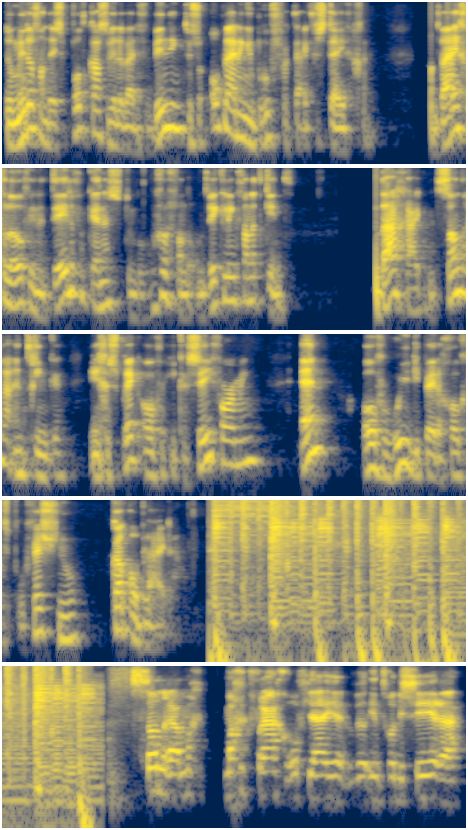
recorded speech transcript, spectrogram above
Door middel van deze podcast willen wij de verbinding tussen opleiding en beroepspraktijk verstevigen. Want wij geloven in het delen van kennis ten behoeve van de ontwikkeling van het kind. Vandaag ga ik met Sandra en Trinke in gesprek over IKC-vorming en over hoe je die pedagogisch professional kan opleiden. Sandra, mag, mag ik vragen of jij je wil introduceren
